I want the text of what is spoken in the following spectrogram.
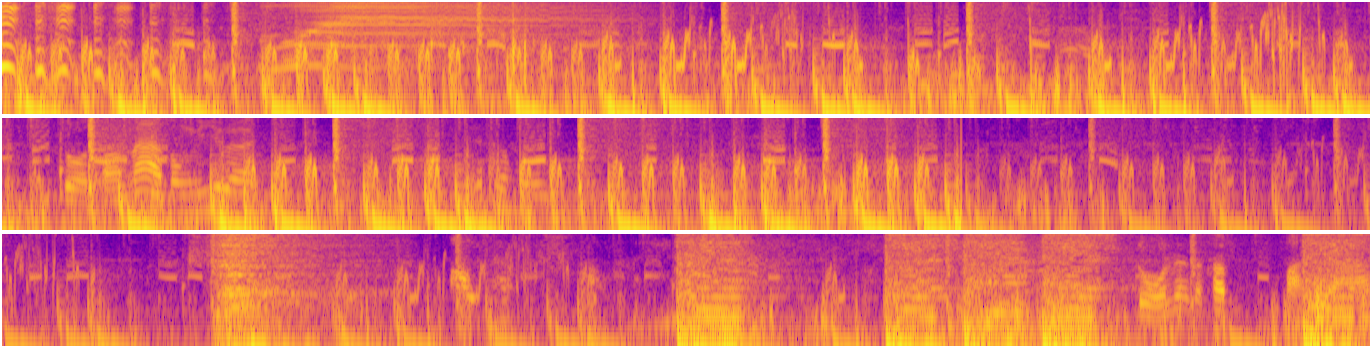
โดดต่อหน้าตรงนี้เลยโดนแล้วนะครับปากยาง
